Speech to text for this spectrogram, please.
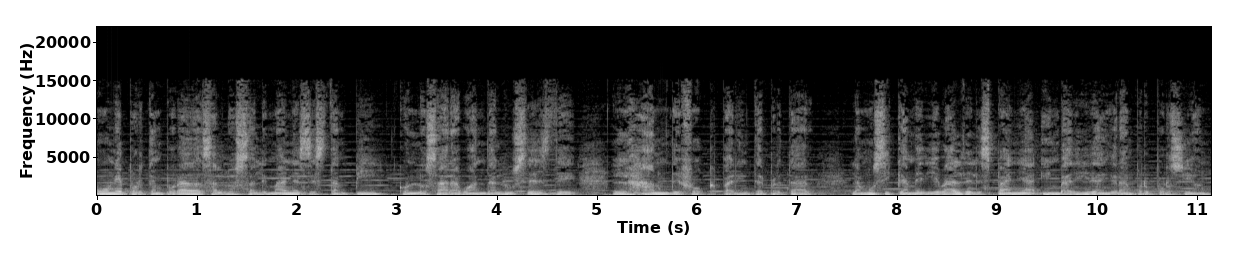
une por temporadas a los alemanes de Stampy con los árabo-andaluces de El Ham de Foc para interpretar la música medieval de la España invadida en gran proporción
